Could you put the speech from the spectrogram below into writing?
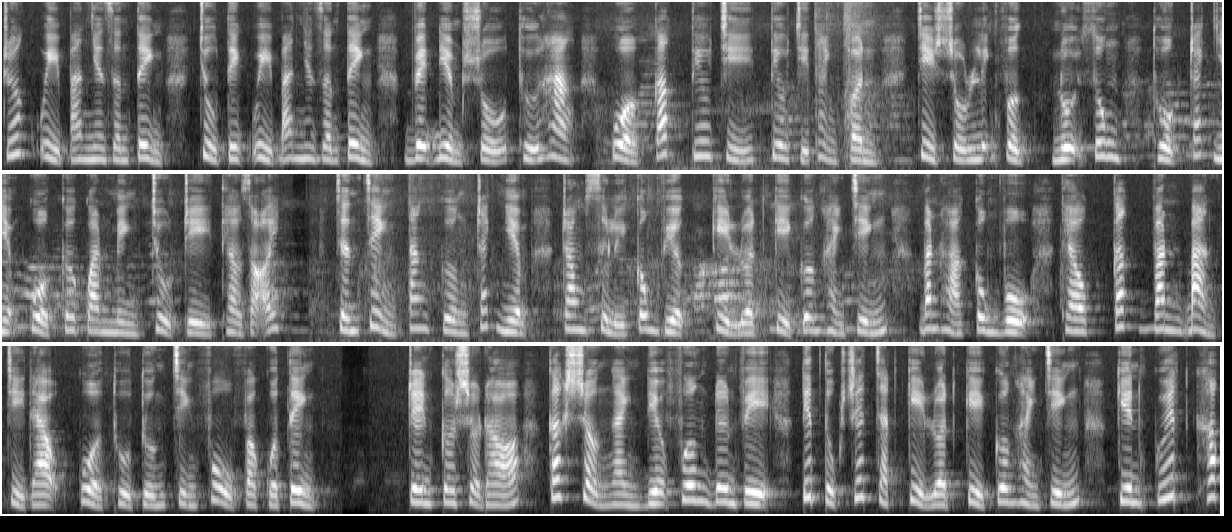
trước Ủy ban Nhân dân tỉnh, Chủ tịch Ủy ban Nhân dân tỉnh về điểm số thứ hạng của các tiêu chí, tiêu chí thành phần, chỉ số lĩnh vực, nội dung thuộc trách nhiệm của cơ quan mình chủ trì theo dõi chấn chỉnh tăng cường trách nhiệm trong xử lý công việc, kỷ luật kỷ cương hành chính, văn hóa công vụ theo các văn bản chỉ đạo của Thủ tướng Chính phủ và của tỉnh. Trên cơ sở đó, các sở ngành địa phương đơn vị tiếp tục siết chặt kỷ luật kỷ cương hành chính, kiên quyết khắc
